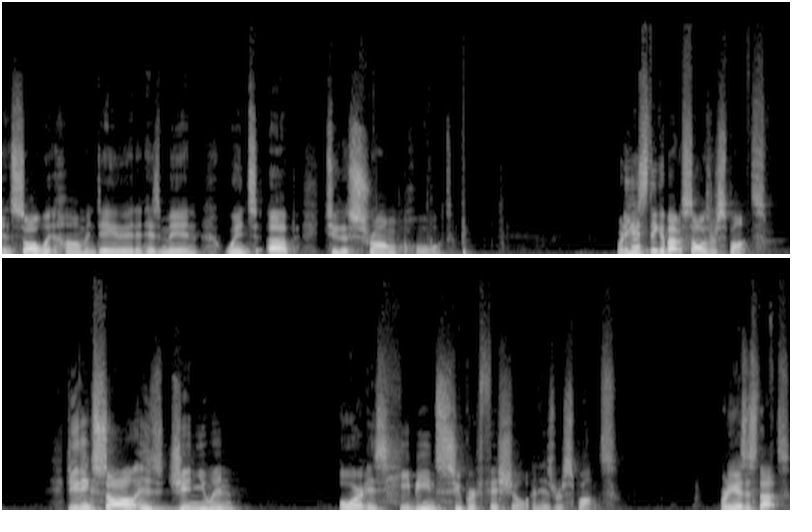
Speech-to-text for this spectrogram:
and Saul went home, and David and his men went up to the stronghold. What do you guys think about Saul's response? Do you think Saul is genuine, or is he being superficial in his response? What are you guys' thoughts?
